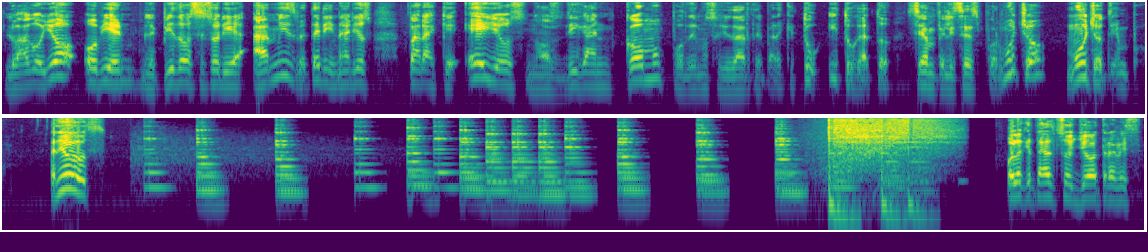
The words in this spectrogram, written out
Lo hago yo o bien le pido asesoría a mis veterinarios para que ellos nos digan cómo podemos ayudarte para que tú y tu gato sean felices por mucho, mucho tiempo. Adiós. ¿Qué tal? Soy yo otra vez.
